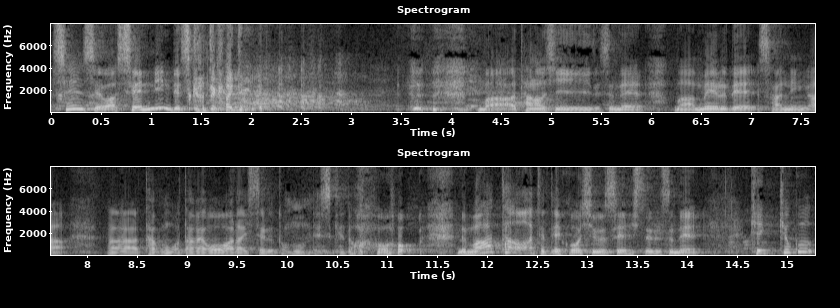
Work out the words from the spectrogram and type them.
先生は1000人ですかって書いてある。まあ楽しいですね、まあ、メールで3人があ多分お互い大笑いしてると思うんですけど。でまた慌ててこう修正してですね。結局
